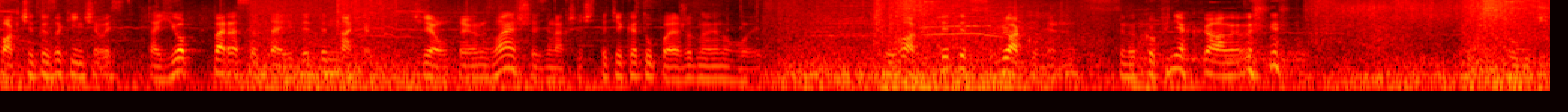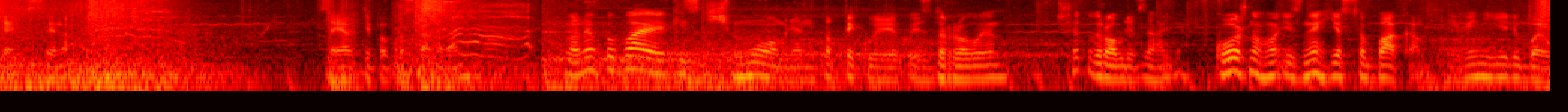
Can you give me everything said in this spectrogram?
Фак, чити закінчились. Та йоп пересете, йди ти нахер. Чел, ти не знаєш щось інакше, чи ти тільки тупаєш одною ногою? Чувак, ти ти в сраку, блін, з цими копняками. Получай, сина. Це я типу поставив, да? Мене вбиває якийсь чмо, блін, патикою якоюсь здоровою. Що тут роблю взагалі? В кожного із них є собака, і він її любив.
